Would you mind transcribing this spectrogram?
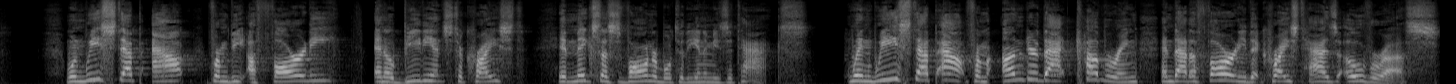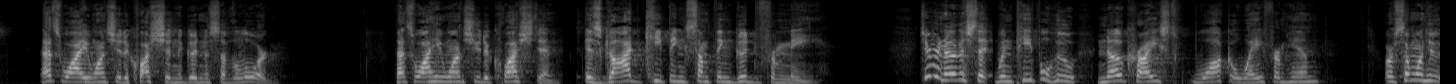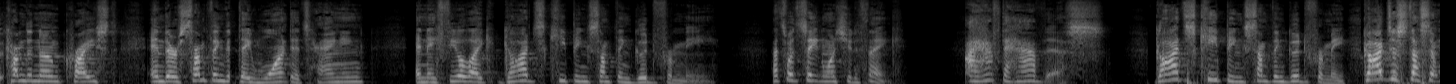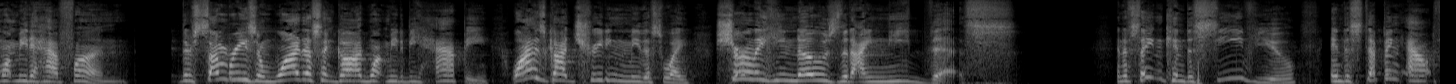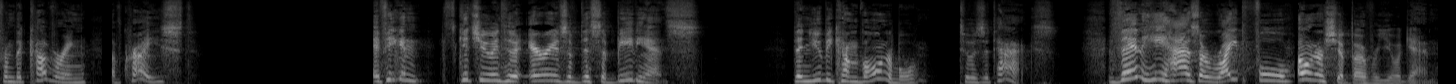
when we step out from the authority and obedience to Christ, it makes us vulnerable to the enemy's attacks. When we step out from under that covering and that authority that Christ has over us, that's why he wants you to question the goodness of the Lord. That's why he wants you to question Is God keeping something good from me? Do you ever notice that when people who know Christ walk away from him, or someone who come to know Christ and there's something that they want that's hanging, and they feel like God's keeping something good from me? That's what Satan wants you to think. I have to have this. God's keeping something good from me. God just doesn't want me to have fun. There's some reason why doesn't God want me to be happy? Why is God treating me this way? Surely he knows that I need this. And if Satan can deceive you into stepping out from the covering of Christ, if he can get you into areas of disobedience, then you become vulnerable to his attacks then he has a rightful ownership over you again.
